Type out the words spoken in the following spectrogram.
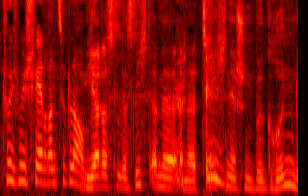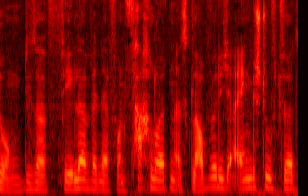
tue ich mir schwer daran zu glauben? Ja, das, das liegt an der, an der, technischen Begründung dieser Fehler, wenn er von Fachleuten als glaubwürdig eingestuft wird.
